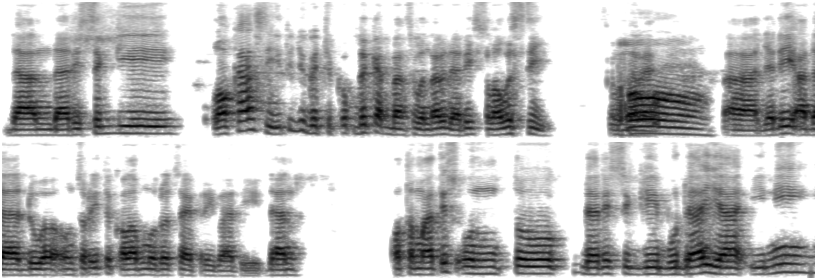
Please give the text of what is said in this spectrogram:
dan dari segi lokasi itu juga cukup dekat bang sebenarnya dari Sulawesi. Oh. Nah, jadi ada dua unsur itu kalau menurut saya pribadi dan otomatis untuk dari segi budaya ini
